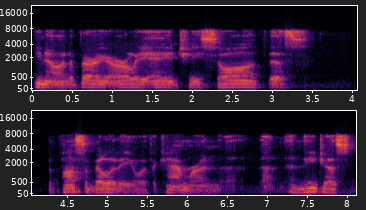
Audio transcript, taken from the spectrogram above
you know, at a very early age, he saw this, the possibility with the camera, and, uh, that, and he just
